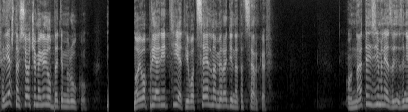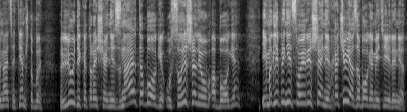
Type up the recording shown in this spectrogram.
Конечно, все, о чем я говорил, дать им руку. Но его приоритет, его цель номер один – это церковь. Он на этой земле занимается тем, чтобы люди, которые еще не знают о Боге, услышали о Боге и могли принять свое решение, хочу я за Богом идти или нет.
